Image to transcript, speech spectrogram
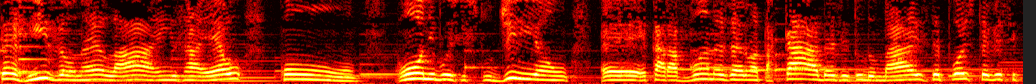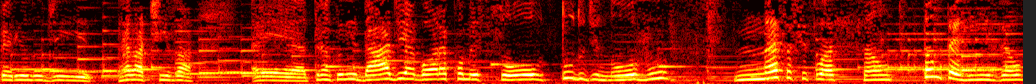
terrível, né, lá em Israel, com ônibus explodiam, é, caravanas eram atacadas e tudo mais. Depois teve esse período de relativa é, tranquilidade e agora começou tudo de novo nessa situação tão terrível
